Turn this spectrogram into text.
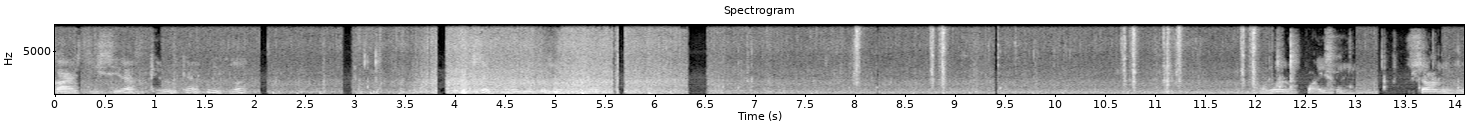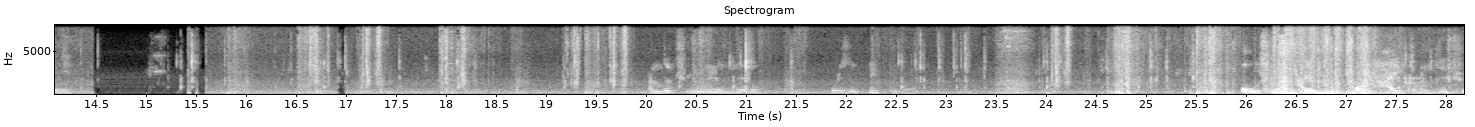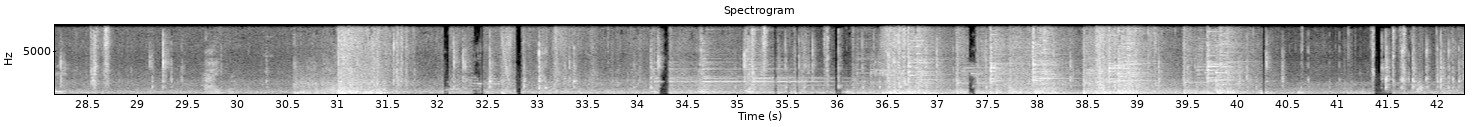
Guys, you see that scary cat? Look. Look. Like. I want to fight some shouting in. I'm literally in the middle. Where's the people at? Oh, it's not there. Oh, high ground, literally. High ground.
